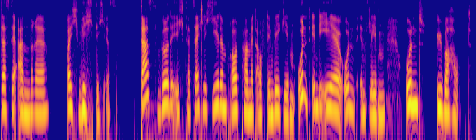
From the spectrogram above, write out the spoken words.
dass der andere euch wichtig ist. Das würde ich tatsächlich jedem Brautpaar mit auf den Weg geben und in die Ehe und ins Leben und überhaupt.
